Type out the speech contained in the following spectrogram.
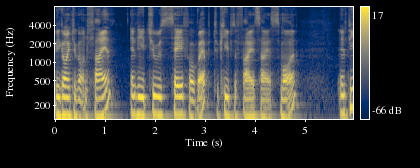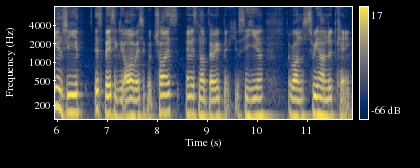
We're going to go on File and we choose Save for Web to keep the file size small. And PNG is basically always a good choice and it's not very big. You see here around 300k.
